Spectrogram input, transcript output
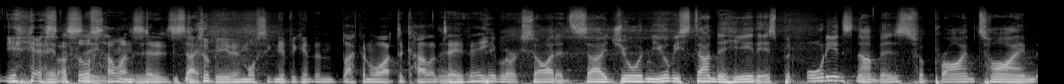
Yes, I saw seen. someone said it So- could be even more significant than black and white to colour TV. People are excited. So, Jordan, you'll be stunned to hear this, but audience numbers for prime time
